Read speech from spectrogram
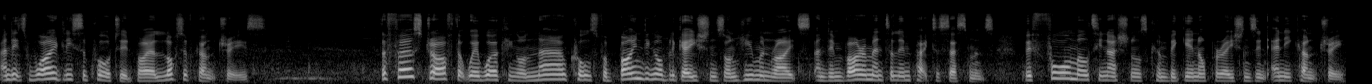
and it's widely supported by a lot of countries. The first draft that we're working on now calls for binding obligations on human rights and environmental impact assessments before multinationals can begin operations in any country,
